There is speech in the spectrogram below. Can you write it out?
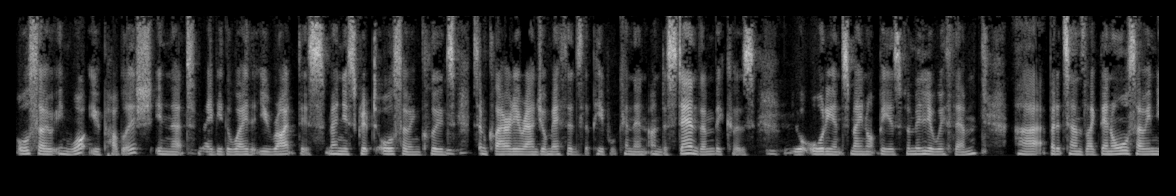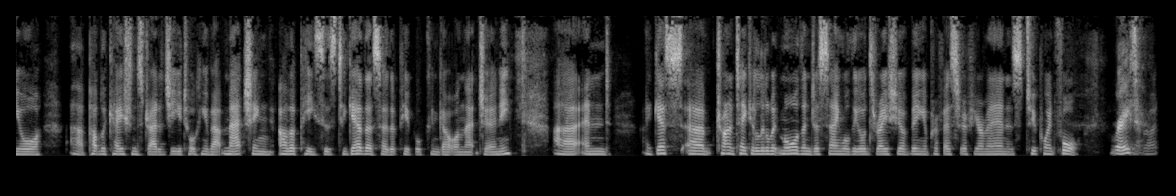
also in what you publish, in that mm-hmm. maybe the way that you write this manuscript also includes mm-hmm. some clarity around your methods that people can then understand them because mm-hmm. your audience may not be as familiar with them. Uh, but it sounds like then also in your uh, publication strategy, you're talking about matching other pieces together so that people can go on that journey. Uh, and I guess uh, trying to take it a little bit more than just saying, well, the odds ratio of being a professor if you're a man is 2.4. Right. Right.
